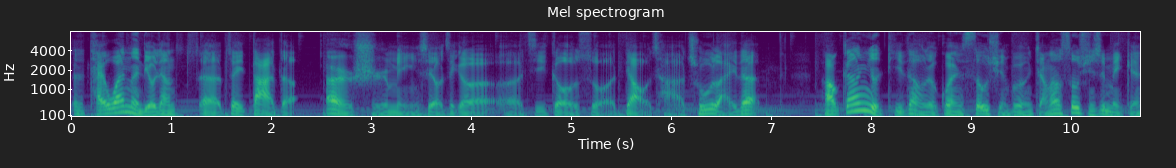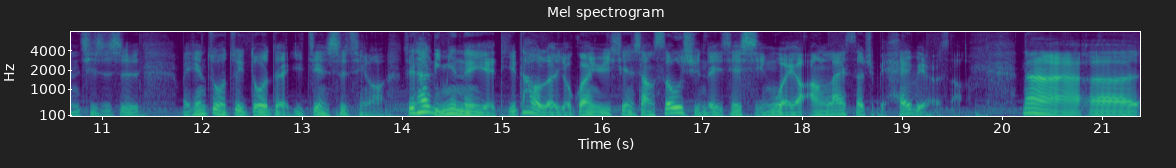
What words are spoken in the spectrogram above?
呃台湾的流量呃最大的二十名是由这个呃机构所调查出来的。好，刚刚有提到的关于搜寻部分，讲到搜寻是每个人其实是每天做最多的一件事情哦，所以它里面呢也提到了有关于线上搜寻的一些行为哦，online search behaviors 啊，那呃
